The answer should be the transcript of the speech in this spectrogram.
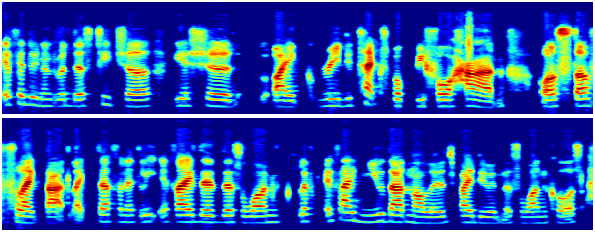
if you're doing it with this teacher you should like read the textbook beforehand or stuff like that. Like definitely if I did this one if, if I knew that knowledge by doing this one course, I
